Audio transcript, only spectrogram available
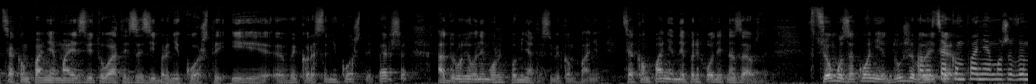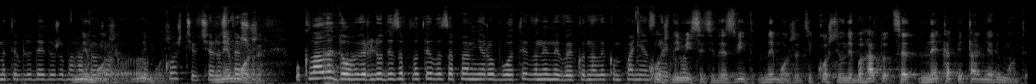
ця компанія має звітувати за зібрані кошти і е, використані кошти, перше. А друге, вони можуть поміняти собі компанію. Ця компанія не приходить назавжди. В цьому законі є дуже Але ця компанія може вимити в людей дуже багато Не може, не може. коштів через Не те, може. що уклали договір, люди заплатили за певні роботи, вони не виконали, компанія Кожний зникла. місяць іде звіт, не може. Ці коштів небагато, це не капітальні ремонти.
